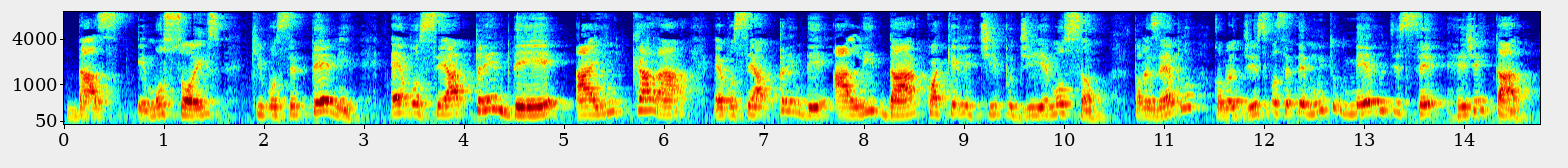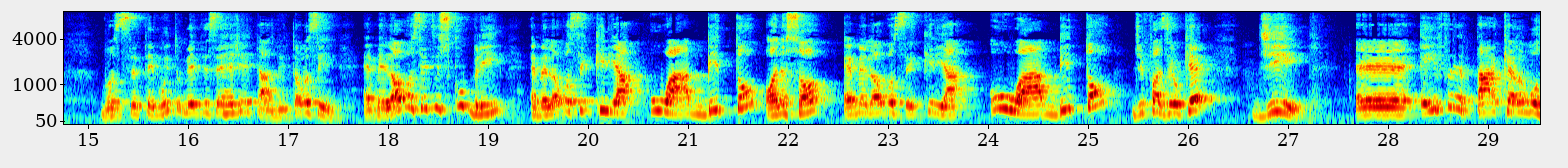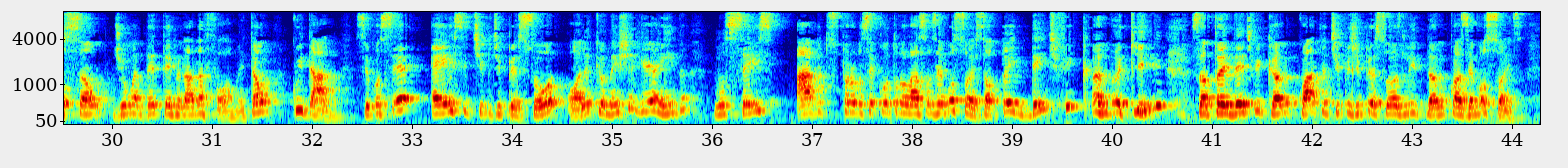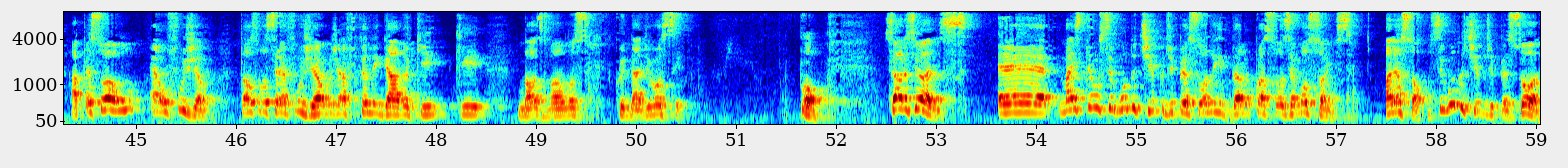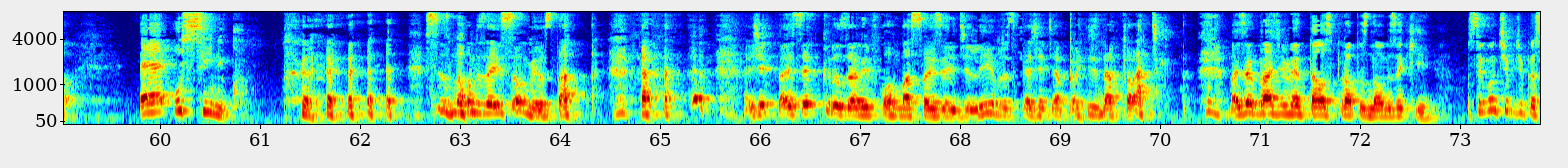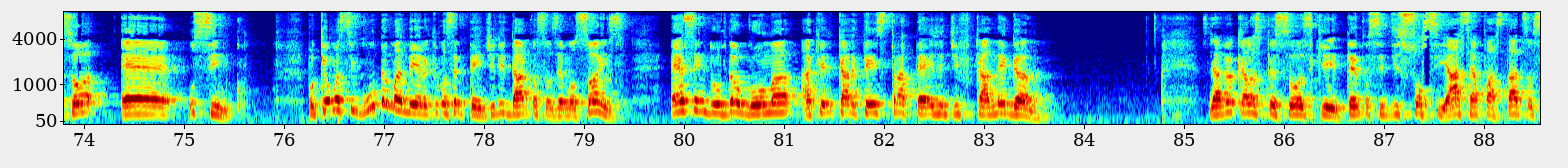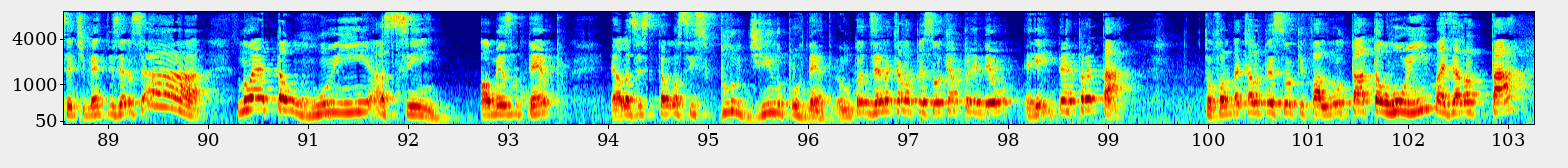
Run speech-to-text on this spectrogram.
das emoções que você teme, é você aprender a encarar, é você aprender a lidar com aquele tipo de emoção. Por exemplo, como eu disse, você tem muito medo de ser rejeitado. Você tem muito medo de ser rejeitado. Então, assim, é melhor você descobrir, é melhor você criar o hábito, olha só, é melhor você criar o hábito de fazer o quê? De é, enfrentar aquela emoção de uma determinada forma. Então, cuidado. Se você é esse tipo de pessoa, olha que eu nem cheguei ainda nos seis hábitos para você controlar suas emoções. Só estou identificando aqui, só estou identificando quatro tipos de pessoas lidando com as emoções. A pessoa um é o fujão. Então, se você é fujão, já fica ligado aqui que nós vamos cuidar de você. Bom, senhoras e senhores, é, mas tem um segundo tipo de pessoa lidando com as suas emoções. Olha só, o segundo tipo de pessoa é o cínico. Esses nomes aí são meus, tá? A gente vai sempre cruzando informações aí de livros que a gente aprende na prática, mas eu gosto de inventar os próprios nomes aqui. O segundo tipo de pessoa é o cínico. Porque uma segunda maneira que você tem de lidar com as suas emoções é, sem dúvida alguma, aquele cara que tem estratégia de ficar negando. Você já viu aquelas pessoas que tentam se dissociar, se afastar do seu sentimento, dizendo assim: ah, não é tão ruim assim. Ao mesmo tempo, elas estão assim explodindo por dentro. Eu não estou dizendo aquela pessoa que aprendeu a reinterpretar. Estou falando daquela pessoa que fala: não tá tão ruim, mas ela tá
